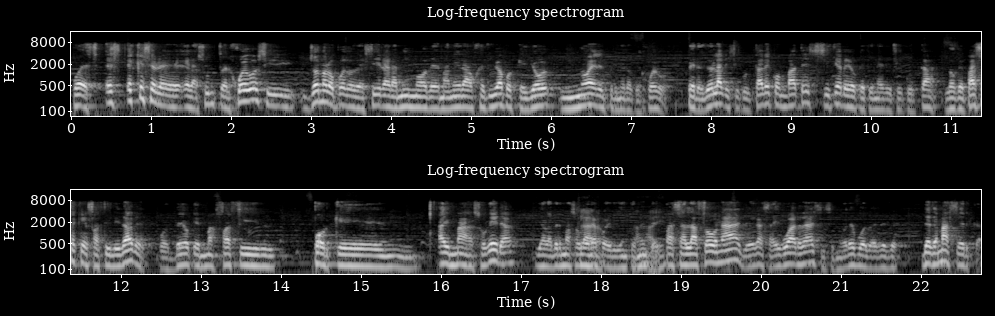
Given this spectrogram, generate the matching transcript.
Pues es, que es el, asunto. El juego, si yo no lo puedo decir ahora mismo de manera objetiva porque yo no es el primero que juego. Pero yo en la dificultad de combate sí que veo que tiene dificultad. Lo que pasa es que facilidades, pues veo que es más fácil porque hay más hoguera y al haber más hoguera, pues evidentemente pasas la zona, llegas ahí, guardas y si mueres vuelves desde, desde, más cerca.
